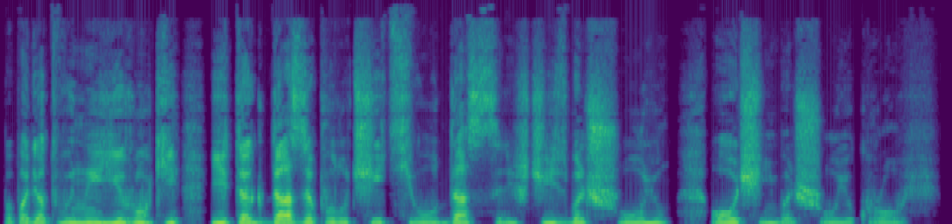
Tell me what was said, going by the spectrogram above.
попадет в иные руки, и тогда заполучить его удастся лишь через большую, очень большую кровь.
